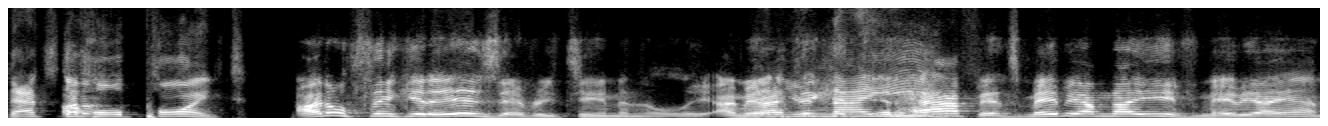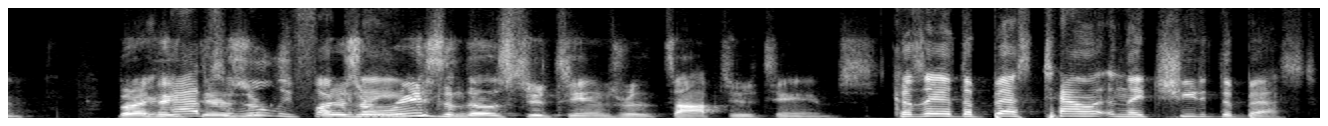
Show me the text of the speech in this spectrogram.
That's the whole point. I don't think it is every team in the league. I mean, Then I think it, it happens. Maybe I'm naive. Maybe I am. But I You're think there's a, there's a reason those two teams were the top two teams. because they had the best talent and they cheated the best.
